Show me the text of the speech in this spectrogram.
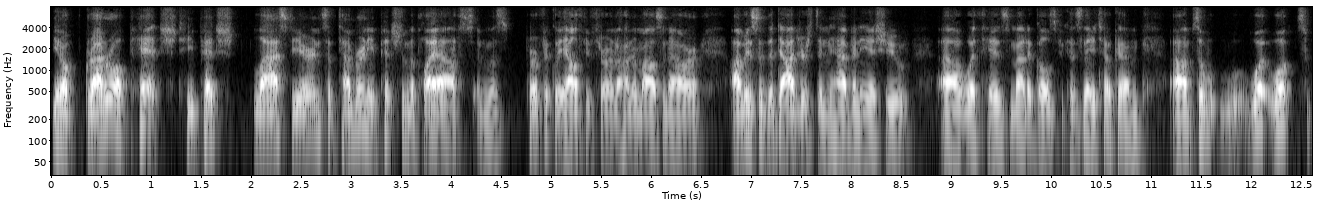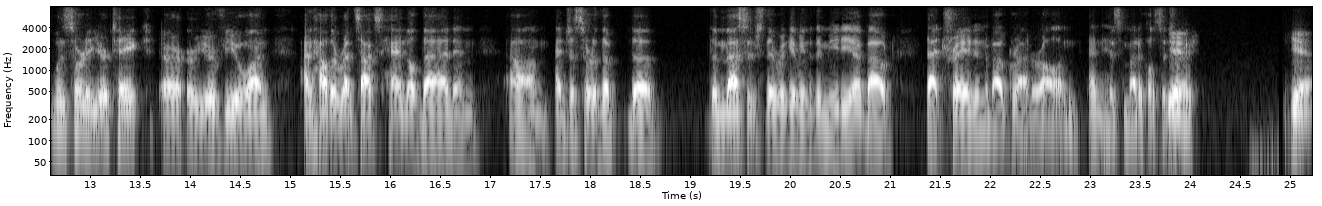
you know Graterol pitched. He pitched last year in September, and he pitched in the playoffs and was perfectly healthy, throwing 100 miles an hour. Obviously, the Dodgers didn't have any issue. Uh, with his medicals because they took him. Um, so, what what was sort of your take or, or, your view on on how the Red Sox handled that and um, and just sort of the the the message they were giving to the media about that trade and about Graterol and, and his medical situation. Yeah. yeah.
